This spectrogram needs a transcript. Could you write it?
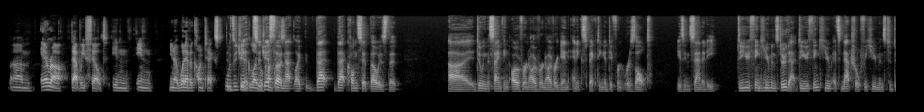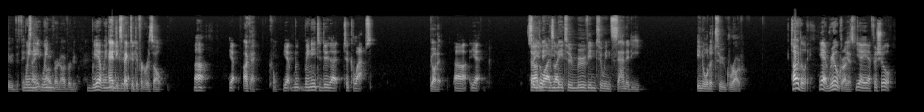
um, error that we felt in in you know whatever context, Would suggest, global suggest though. Nat, like that that concept though is that uh, doing the same thing over and over and over again and expecting a different result is insanity. Do you think Mm-hmm. humans do that? Do you think hum- it's natural for humans to do the thing, We same need- thing we- over and over and, yeah, we need and expect a different result? that. Uh-huh. Yeah, Okay, cool, yeah, we, we need to do that to collapse. Got it. Uh, yeah. So, So, you, need, otherwise, you like need to move into insanity in order to grow. Totally. Yeah, real growth. Yes. Yeah, yeah, for sure.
